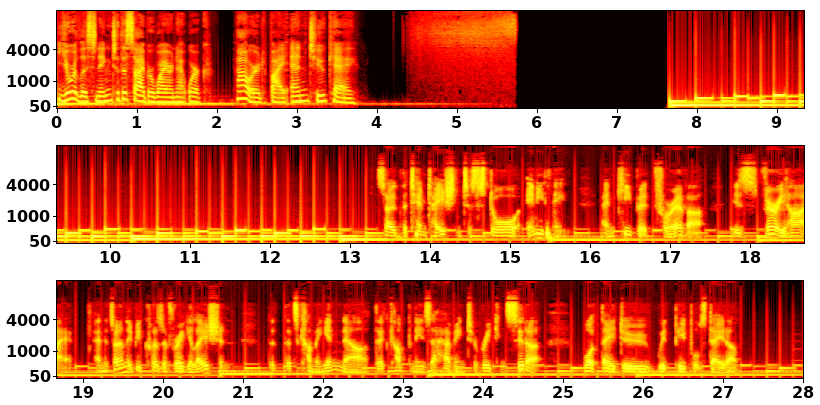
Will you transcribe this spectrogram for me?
You're listening to the Cyberwire Network, powered by N2K. So the temptation to store anything and keep it forever is very high. And it's only because of regulation that, that's coming in now that companies are having to reconsider what they do with people's data.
